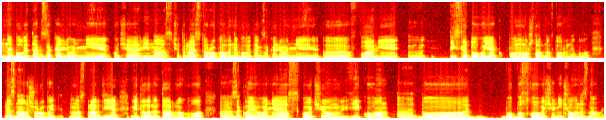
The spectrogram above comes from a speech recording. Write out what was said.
Не були так закальонні, хоча війна з 14-го року, але не були так закальонні е, в плані після того, як повномасштабне вторгнення було. Не знали, що робити. Ну насправді я від елементарного е, заклеювання скотчем вікон е, до бомбосховища нічого не знали.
